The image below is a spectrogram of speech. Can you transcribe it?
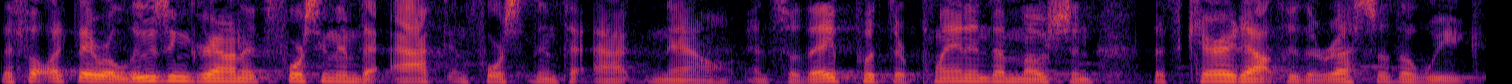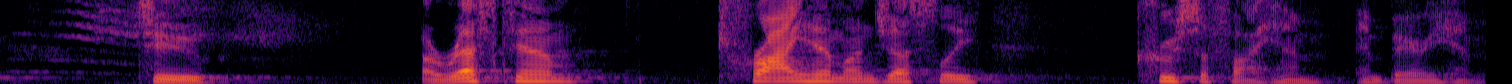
They felt like they were losing ground. It's forcing them to act and forcing them to act now. And so they put their plan into motion that's carried out through the rest of the week to arrest him, try him unjustly, crucify him, and bury him.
